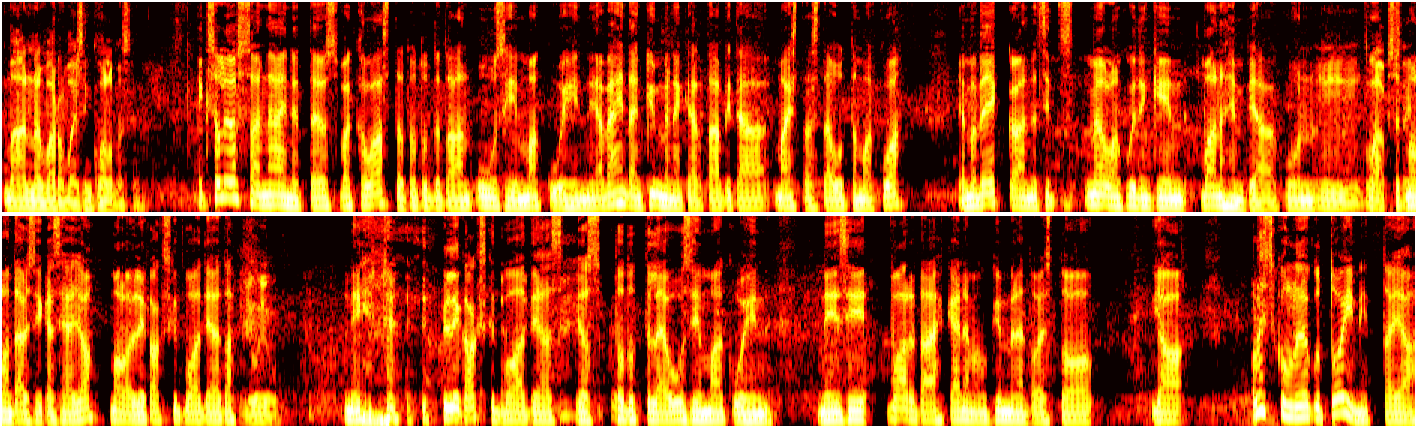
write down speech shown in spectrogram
mä annan varovaisin kolmasen. Eikö se ole jossain näin, että jos vaikka lasta totutetaan uusiin makuihin, niin ja vähintään kymmenen kertaa pitää maistaa sitä uutta makua. Ja mä veikkaan, että sit me ollaan kuitenkin vanhempia kuin Mm, lapsi. lapset. Me ollaan täysikäisiä jo. Me ollaan yli 20-vuotiaita. Juu, juu. Niin yli 20-vuotias, jos totuttelee uusiin makuihin, niin siinä vaaditaan ehkä enemmän kuin 10 toistoa. Ja olisiko ollut joku toimittaja,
